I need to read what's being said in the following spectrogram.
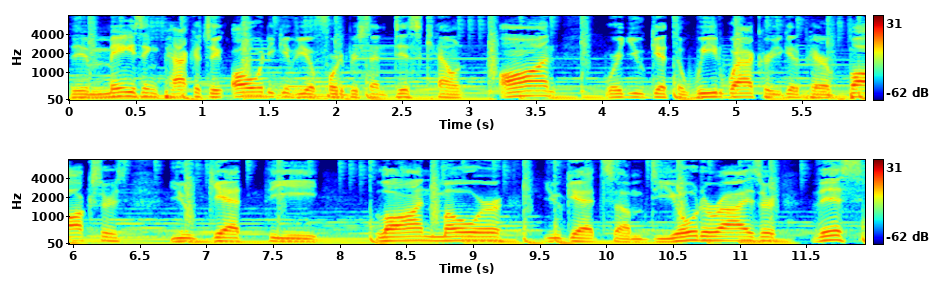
the amazing package. They already give you a 40% discount on where you get the Weed Whacker, you get a pair of boxers, you get the lawn mower, you get some deodorizer. This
